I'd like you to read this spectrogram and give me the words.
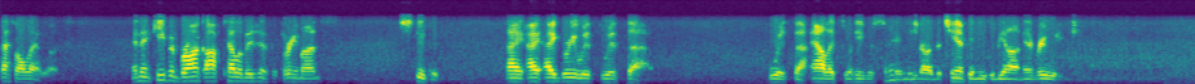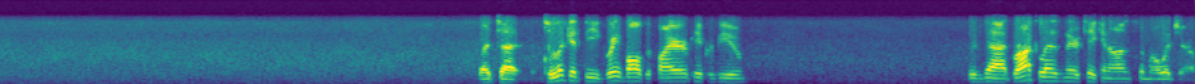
That's all that was. And then keeping Brock off television for three months, stupid. I, I, I agree with with uh, with uh, Alex when he was saying, you know, the champion needs to be on every week. But uh, to look at the Great Balls of Fire pay per view, we've got Brock Lesnar taking on Samoa Joe.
